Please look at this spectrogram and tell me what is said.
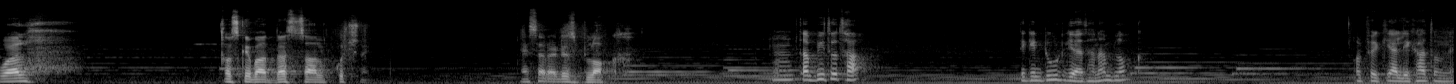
वेल उसके बाद दस साल कुछ नहीं। ऐसा राइटर्स ब्लॉक हम्म, तब भी तो था। लेकिन टूट गया था ना ब्लॉक और फिर क्या लिखा तुमने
